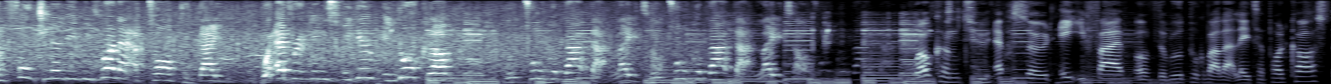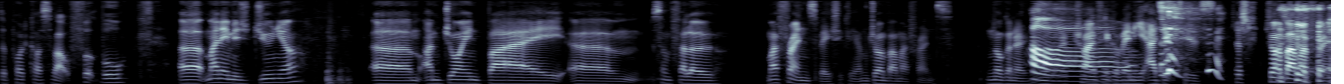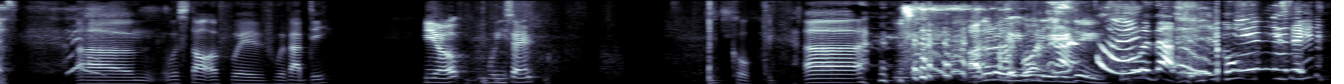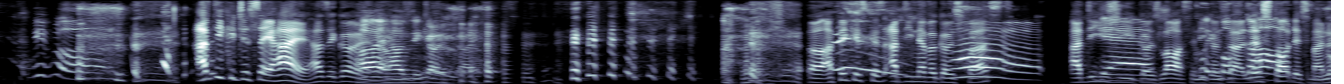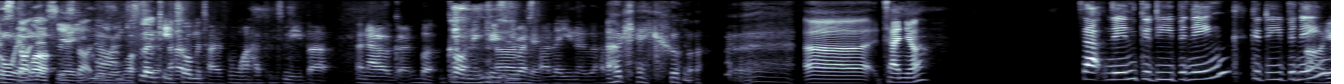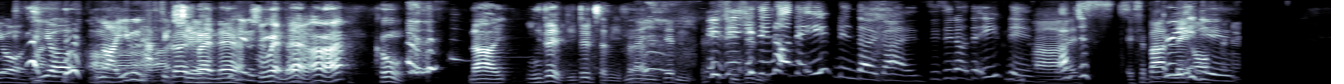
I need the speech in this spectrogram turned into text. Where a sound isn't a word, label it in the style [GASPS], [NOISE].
Unfortunately, we've run out of time today. Whatever it means for you in your club, we'll talk about that later. We'll talk about that later. Welcome to episode 85 of the We'll Talk About That Later podcast, the podcast about football. Uh, my name is Junior. Um, I'm joined by um, some fellow, my friends basically. I'm joined by my friends. I'm not gonna, not gonna try and think of any adjectives. Just joined by my friends. [LAUGHS] Um, we'll start off with with Abdi. Yo, what are you saying? Cool. Uh, [LAUGHS] I don't know what you wanted me to do. [LAUGHS] what was that? [LAUGHS] You Yo, you saying? Before. Abdi could just say hi. How's it going? Hi, Um, how's it going, guys? Uh, I think it's because Abdi never goes first. Abdi usually yeah. goes last, and he Caught goes, off uh, "Let's start this, man. Let's start this. Let's yeah, start this." I'm just low key traumatized from what happened to me about an hour ago. But go on, introduce the rest. I'll let you know what happened. Okay, cool. [LAUGHS] Uh, Tanya. What's happening? Good evening. Good evening. Oh, you're, [LAUGHS] you're, no, you didn't have to go She there. went there. She went to there. All right. Cool. no, you did. You did to be No, you didn't. Is She it? Is didn't. it not the evening though, guys? Is it not the evening? Uh, I'm it's- just. It's about late you. afternoon.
